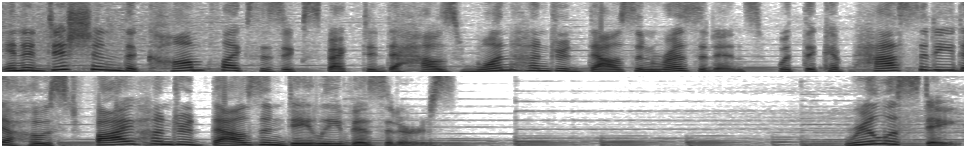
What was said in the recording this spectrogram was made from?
In addition, the complex is expected to house 100,000 residents with the capacity to host 500,000 daily visitors. Real estate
